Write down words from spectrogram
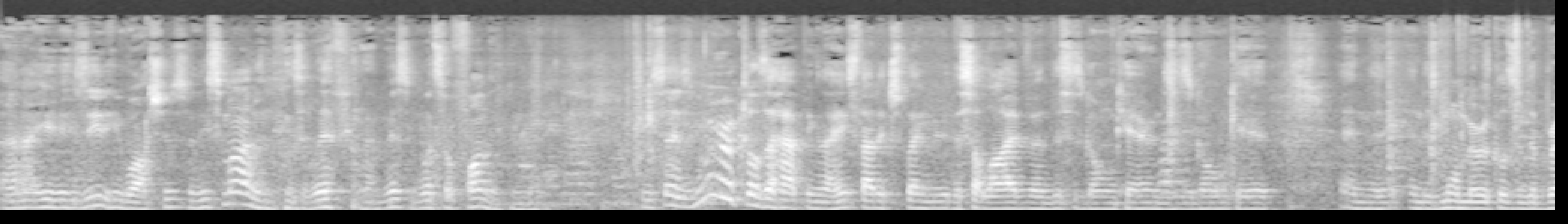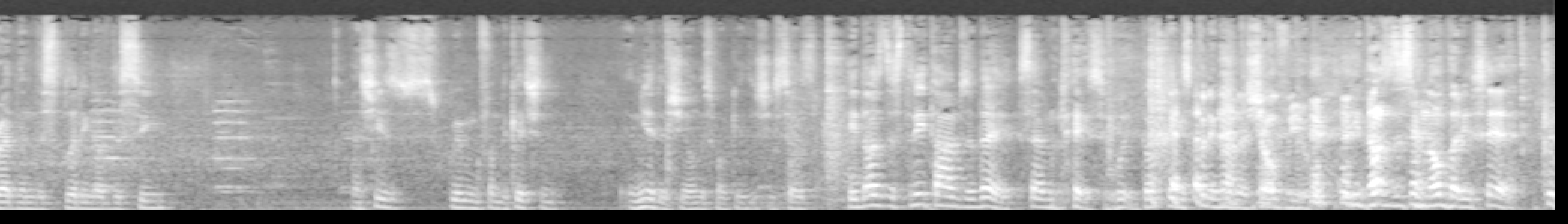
And I, he's eating, he washes, and he's smiling, he's laughing, I'm missing, what's so funny? He says, miracles are happening. And he started explaining to me the saliva, and this is going here, and this is going here. And, and there's more miracles in the bread than the splitting of the sea. And she's screaming from the kitchen, in Yiddish, she only spoke Yiddish. She says, he does this three times a day, seven days a week. Don't think he's putting on a show for you. He does this when nobody's here.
